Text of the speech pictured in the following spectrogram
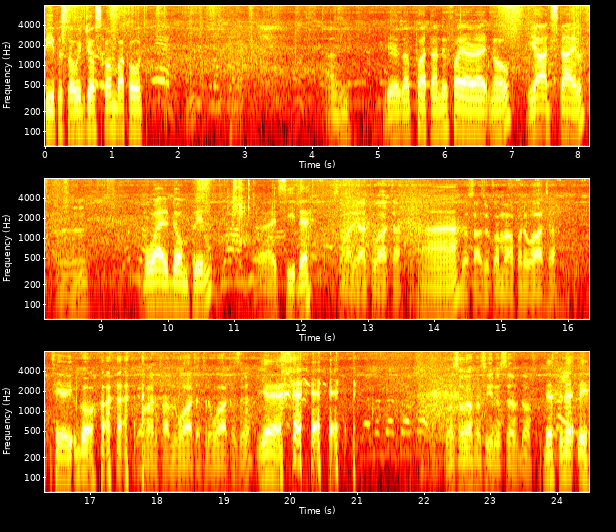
people, so we just come back out. And there's a pot on the fire right now, yard style, boiled dumpling, alright see it there, Somebody hot water. ah, Just as we come out for the water. here you go, Yeah, man, from the water to the water, see? yeah, Don't say we have to feed yourself, though. definitely,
